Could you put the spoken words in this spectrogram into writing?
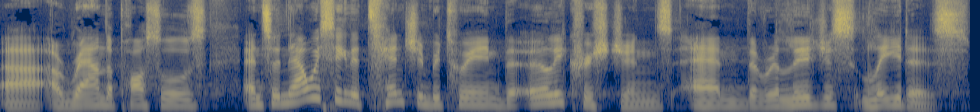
uh, around the apostles. And so now we're seeing the tension between the early Christians and the religious leaders.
